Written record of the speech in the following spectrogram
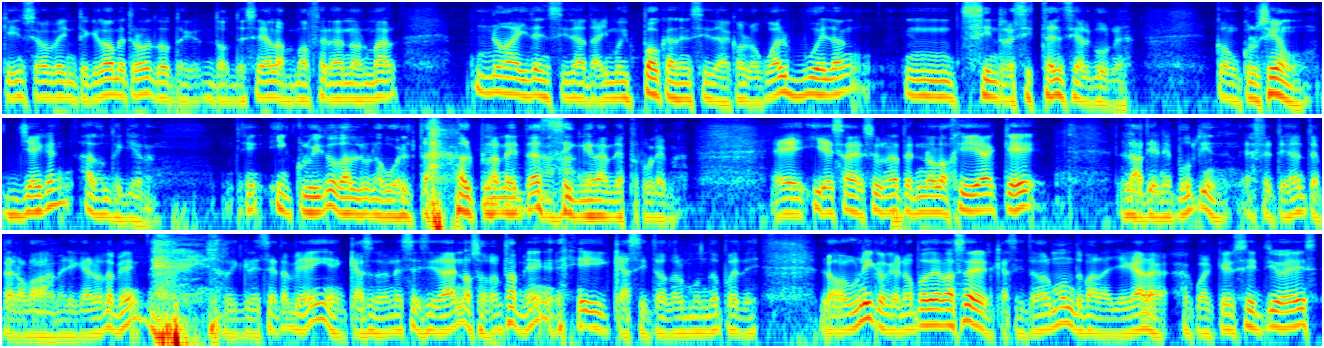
15 o 20 kilómetros, donde, donde sea la atmósfera normal, no hay densidad, hay muy poca densidad, con lo cual vuelan mm, sin resistencia alguna. Conclusión, llegan a donde quieran, incluido darle una vuelta al planeta Ajá. sin grandes problemas. Eh, y esa es una tecnología que la tiene Putin, efectivamente, pero los americanos también, los ingleses también, y en caso de necesidad nosotros también, y casi todo el mundo puede. Lo único que no podemos hacer, casi todo el mundo, para llegar a, a cualquier sitio es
